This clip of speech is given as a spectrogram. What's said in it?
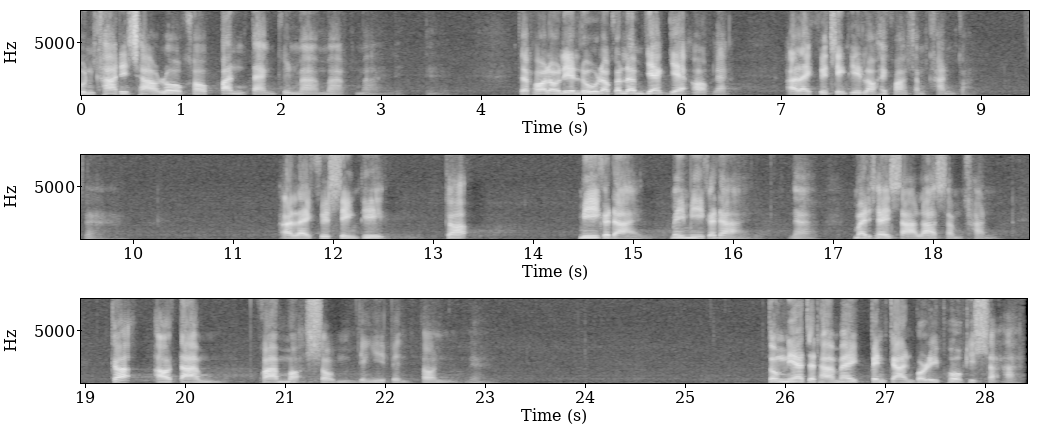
คุณค่าที่ชาวโลกเขาปั้นแต่งขึ้นมามากมายแต่พอเราเรียนรู้เราก็เริ่มแยกแยะออกแล้ว อะไรคือสิ่งที่เราให้ความสำคัญก่อนอะไรคือสิ่งที่ก็ มีก็ได้ ไม่มีก็ได้นะไม่ใช่สาระสำคัญ ก็เอาตามความเหมาะสมอย่างนี้เป็นต้นนะตรงนี้จะทำให้เป็นการบริโภคที่สะอาด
